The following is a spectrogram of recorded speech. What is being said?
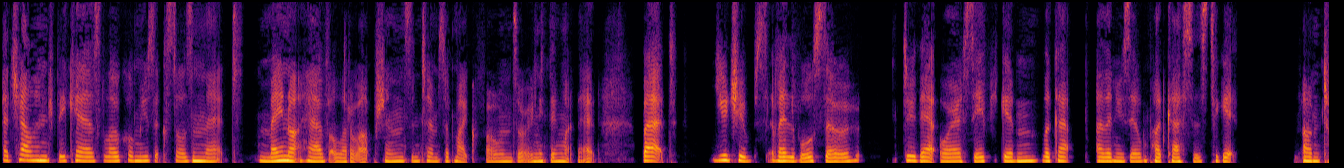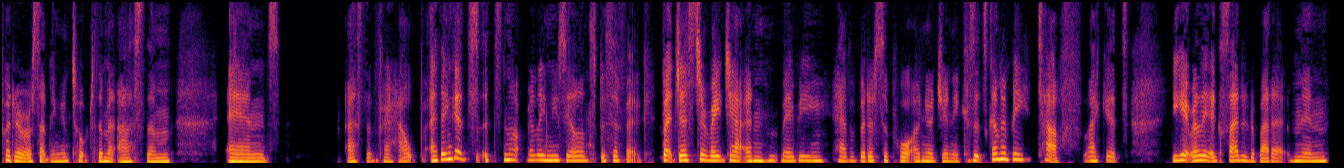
a challenge because local music stores and that may not have a lot of options in terms of microphones or anything like that. But YouTube's available, so do that or see if you can look up other New Zealand podcasters to get on Twitter or something and talk to them and ask them. And ask them for help. I think it's it's not really New Zealand specific, but just to reach out and maybe have a bit of support on your journey because it's going to be tough. Like it's you get really excited about it and then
